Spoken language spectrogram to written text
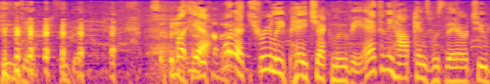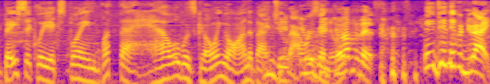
He did. He did. But yeah, what a truly paycheck movie. Anthony Hopkins was there to basically explain what the hell was going on about And two did do a hours into it. of it. He didn't even right.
